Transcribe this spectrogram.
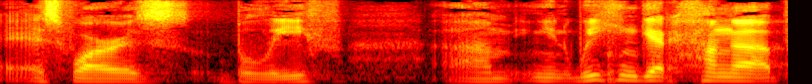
as far as belief. Um, you know, we can get hung up,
